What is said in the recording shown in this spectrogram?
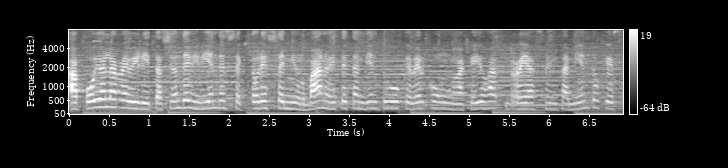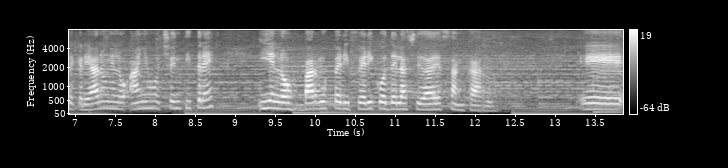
Apoyo a la rehabilitación de viviendas en sectores semiurbanos. Este también tuvo que ver con aquellos reasentamientos que se crearon en los años 83 y en los barrios periféricos de la ciudad de San Carlos. Eh,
